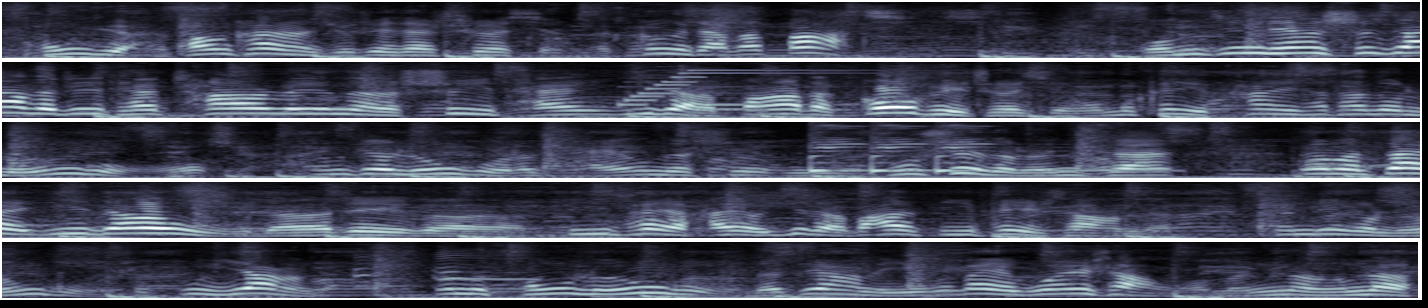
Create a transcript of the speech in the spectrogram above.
从远方看上去，这台车显得更加的大气一些。我们今天试驾的这台 XRV 呢，是一台1.8的高配车型。我们可以看一下它的轮毂，那么这轮毂呢，采用的是五辐式的轮圈。那么在1.5的这个低配，还有1.8的低配上呢，跟这个轮毂是不一样的。那么从轮毂的这样的一个外观上，我们能呢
